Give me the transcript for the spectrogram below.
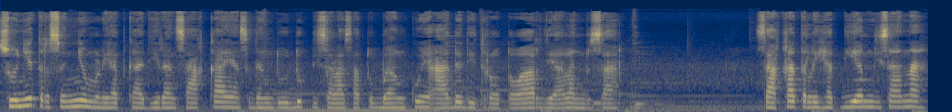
Sunyi tersenyum melihat kehadiran Saka yang sedang duduk di salah satu bangku yang ada di trotoar jalan besar. Saka terlihat diam di sana,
